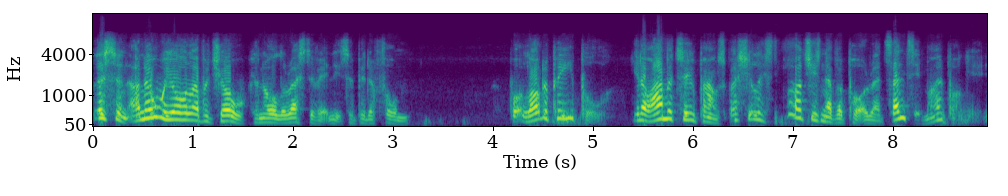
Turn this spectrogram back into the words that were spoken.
Listen, I know we all have a joke and all the rest of it, and it's a bit of fun. But a lot of people, you know, I'm a two pound specialist. Archie's never put a red cent in my pocket.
